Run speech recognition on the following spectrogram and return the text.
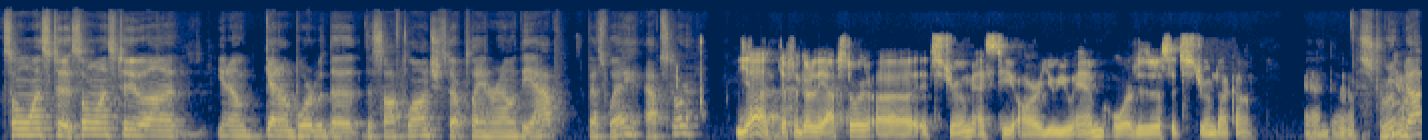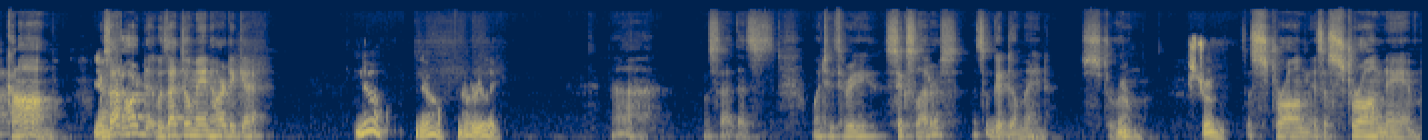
Someone wants to someone wants to uh, you know get on board with the the soft launch, start playing around with the app. Best way, App Store. Yeah, definitely go to the App Store. Uh, it's Struum, S T R U U M, or visit us at struum.com. And uh, struum.com. Yeah. Was that hard? To, was that domain hard to get? No, no, not really. Ah, what's that? That's one, two, three, six letters. That's a good domain. Struum. Yeah. Struum. It's a strong. It's a strong name.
